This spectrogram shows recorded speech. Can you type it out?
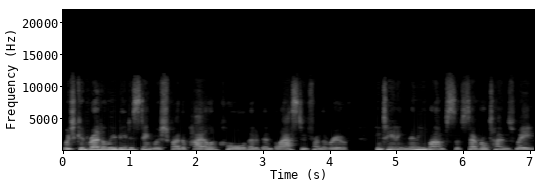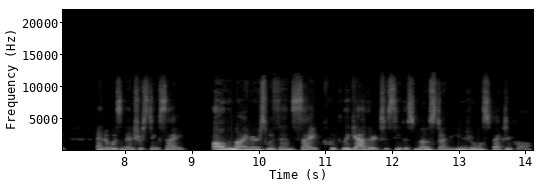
which could readily be distinguished by the pile of coal that had been blasted from the roof, containing many lumps of several tons weight, and it was an interesting sight. All the miners within sight quickly gathered to see this most unusual spectacle,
